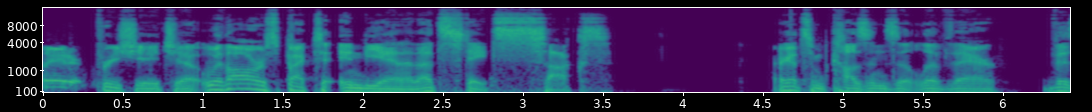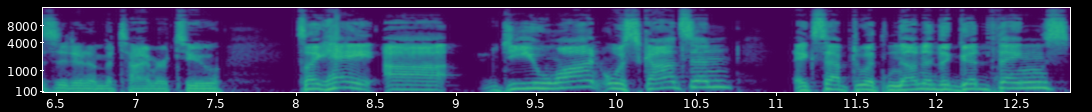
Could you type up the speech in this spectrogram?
Later. Appreciate you. With all respect to Indiana, that state sucks. I got some cousins that live there. Visited them a time or two. It's like, hey, uh, do you want Wisconsin except with none of the good things?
